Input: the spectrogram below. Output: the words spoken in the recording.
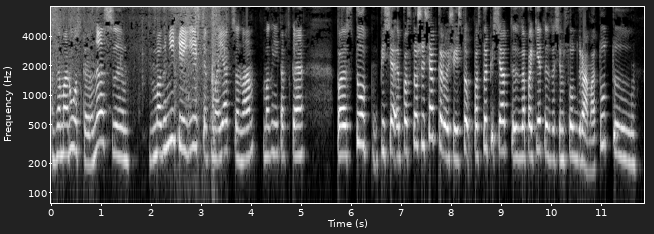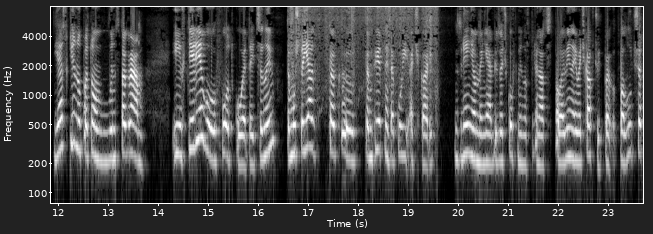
заморозкой. У нас э, в магните есть от моя цена магнитовская по 150, по 160, короче, и 100, по 150 за пакеты за 700 грамм. А тут э, я скину потом в Инстаграм и в телегу фотку этой цены, потому что я как э, конкретный такой очкарик. Зрение у меня без очков минус 13,5, и в очках чуть получше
